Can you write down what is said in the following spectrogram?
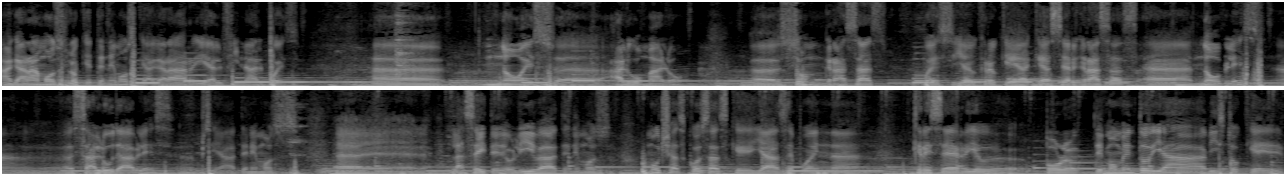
agarramos lo que tenemos que agarrar y al final pues uh, no es uh, algo malo, uh, son grasas, pues yo creo que hay que hacer grasas nobles, saludables, ya tenemos el aceite de oliva, tenemos muchas cosas que ya se pueden crecer. Yo, por, de momento ya ha visto que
